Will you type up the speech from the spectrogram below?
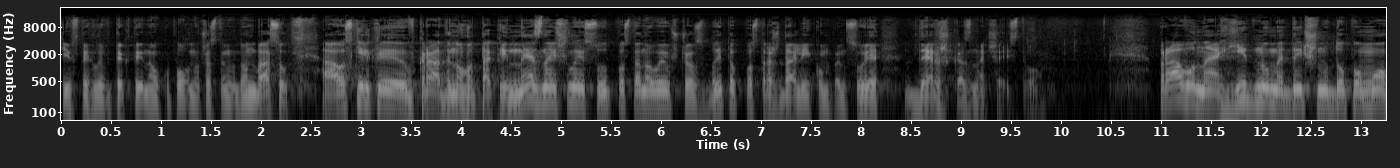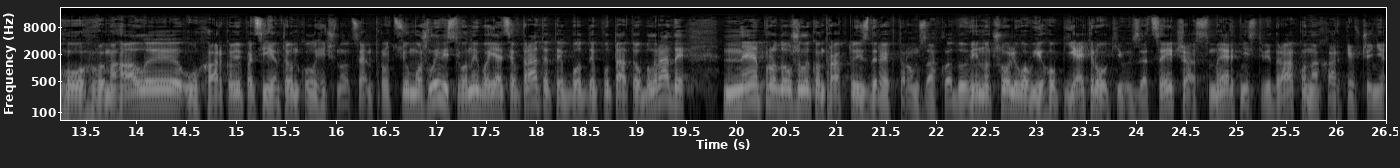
ті встигли втекти на окуповану частину Донбасу. А оскільки вкраденого так і не знайшли, суд постановив, що збиток постраждалій компенсує держказначейство. Право на гідну медичну допомогу вимагали у Харкові пацієнти онкологічного центру. Цю можливість вони бояться втратити, бо депутати облради не продовжили контракту із директором закладу. Він очолював його 5 років. За цей час смертність від раку на Харківщині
